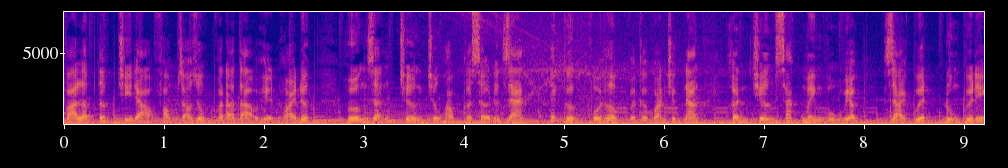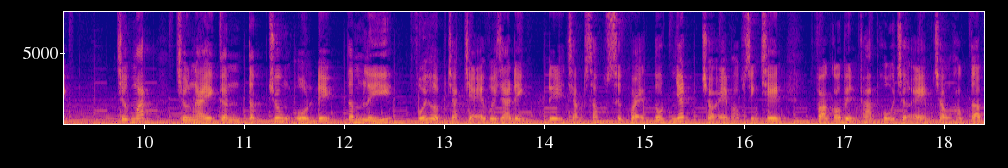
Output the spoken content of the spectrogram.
và lập tức chỉ đạo Phòng Giáo dục và Đào tạo huyện Hoài Đức hướng dẫn trường Trung học cơ sở Đức Giang tích cực phối hợp với cơ quan chức năng khẩn trương xác minh vụ việc, giải quyết đúng quy định. Trước mắt, trường này cần tập trung ổn định tâm lý, phối hợp chặt chẽ với gia đình để chăm sóc sức khỏe tốt nhất cho em học sinh trên và có biện pháp hỗ trợ em trong học tập.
